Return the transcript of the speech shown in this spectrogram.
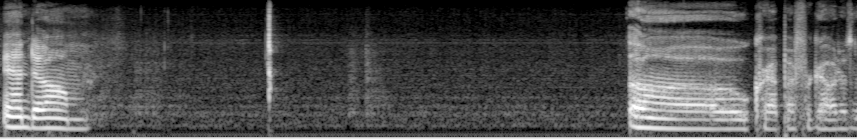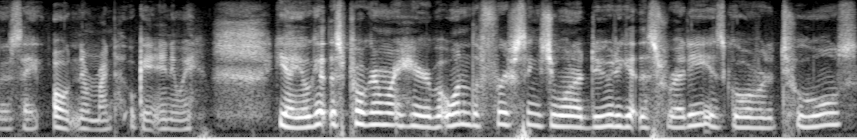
and, um, Oh crap, I forgot what I was going to say. Oh, never mind. Okay, anyway. Yeah, you'll get this program right here, but one of the first things you want to do to get this ready is go over to Tools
